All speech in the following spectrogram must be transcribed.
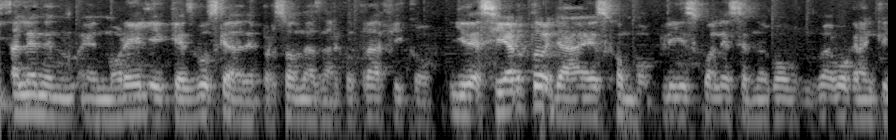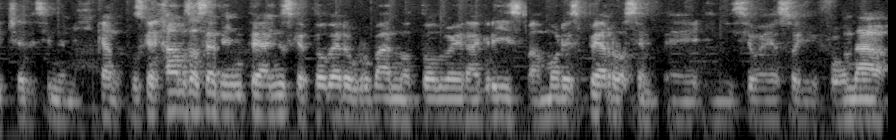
salen en, en Morelia que es búsqueda de personas narcotráfico y desierto ya es como please cuál es el nuevo nuevo gran cliché de cine mexicano pues quejamos hace 20 años que todo era urbano todo era gris Amores Perros em, eh, inició eso y fue una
